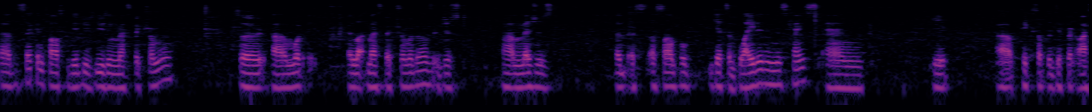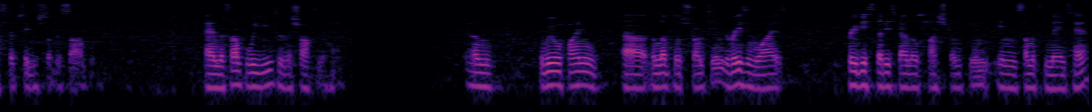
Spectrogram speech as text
Uh, the second task we did was using mass spectrometer. So um, what a mass spectrometer does, it just uh, measures a, a, a, sample gets ablated in this case, and it uh, picks up the different isotope signatures of the sample and the sample we used was a shaft the head. Um, so we were finding uh, the levels of strontium. The reason why is previous studies found there was high strontium in Somerton man's hair,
